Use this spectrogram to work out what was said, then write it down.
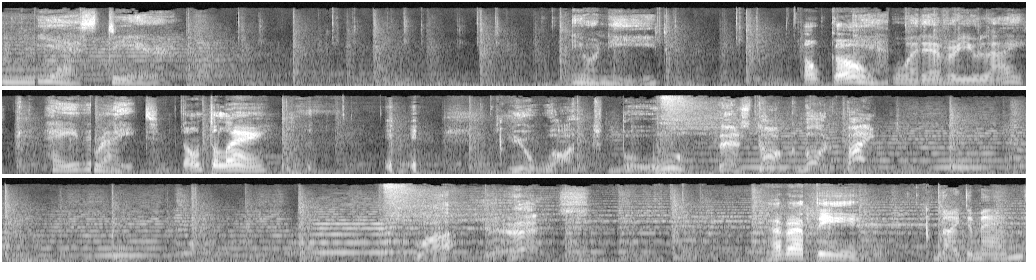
Yes, dear. Your need? Oh, go! Yeah, whatever you like. Hey, th- right. Don't delay. You want boo? Let's talk more fight! What? Yes. How about the... Thy demand?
